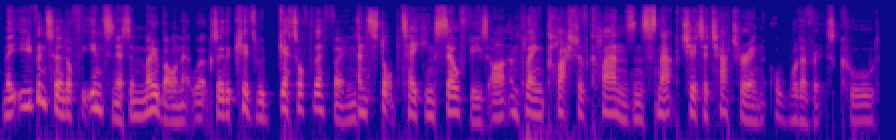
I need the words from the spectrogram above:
and they even turned off the internet and mobile network so the kids would get off their phones and stop taking selfies and playing Clash of Clans and Snap Chitter Chattering, or whatever it's called.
